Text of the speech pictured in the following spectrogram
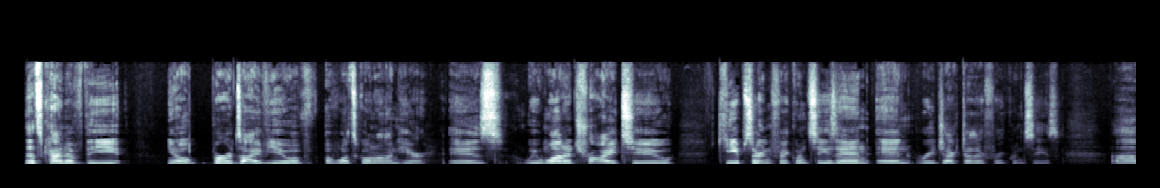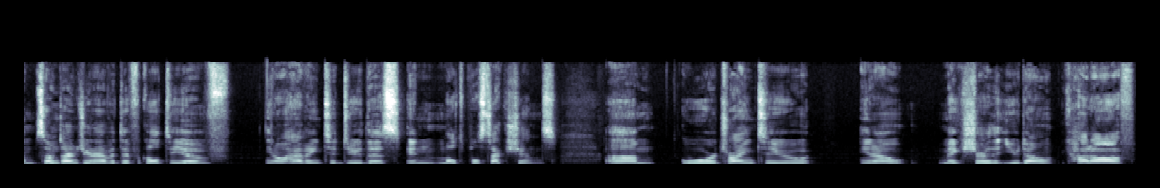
that's kind of the you know bird's eye view of, of what's going on here is we want to try to keep certain frequencies in and reject other frequencies. Um, sometimes you're gonna have a difficulty of you know having to do this in multiple sections um, or trying to you know make sure that you don't cut off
